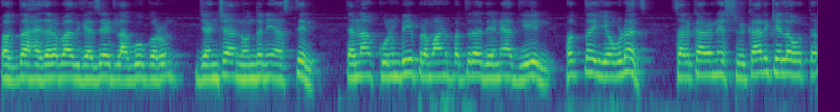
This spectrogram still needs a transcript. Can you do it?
फक्त हैदराबाद गॅझेट लागू करून ज्यांच्या नोंदणी असतील त्यांना कुणबी प्रमाणपत्र देण्यात येईल. फक्त एवढंच सरकारने स्वीकार केलं होतं.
